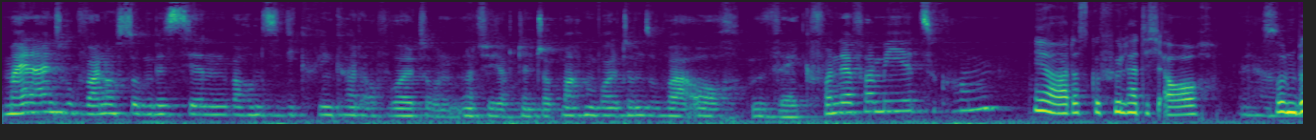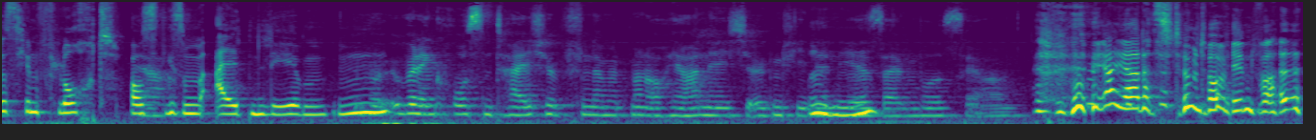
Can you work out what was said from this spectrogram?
mein Eindruck war noch so ein bisschen, warum sie die Green Card auch wollte und natürlich auch den Job machen wollte und so, war auch weg von der Familie zu kommen. Ja, das Gefühl hatte ich auch. Ja. So ein bisschen Flucht aus Ja. diesem alten Leben. Hm. Über den großen Teich hüpfen, damit man auch ja nicht irgendwie in der Nähe sein muss, ja. ja, ja, das stimmt auf jeden Fall.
